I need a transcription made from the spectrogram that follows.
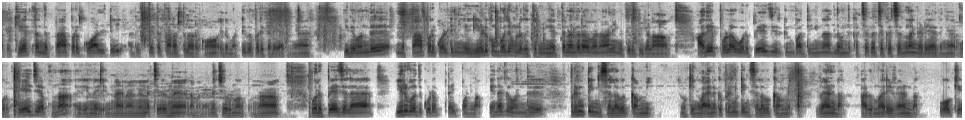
அதுக்கேற்ற அந்த பேப்பர் குவாலிட்டி அதுக்கேற்ற தரத்தில் இருக்கும். இது மட்டி பேப்பர் கிடையாதுங்க. இது வந்து இந்த பேப்பர் குவாலிட்டி நீங்கள் எடுக்கும் போதே உங்களுக்கு தெரியும். எத்தனை தடவை வேணால் நீங்கள் திருப்பிக்கலாம். அதே போல் ஒரு பேஜ் இருக்குன்னு பார்த்தீங்கன்னா அதில் வந்து கச்ச கச்ச கச்சன்லாம் கிடையாதுங்க. ஒரு பேஜ் அப்படின்னா என்ன என்ன நான் நினச்சிருந்தேன் நம்ம நினச்சிருந்தோம் அப்படின்னா ஒரு பேஜில் இருபது கூட டைப் பண்ணலாம். எனக்கு வந்து பிரிண்டிங் செலவு கம்மி. ஓகேங்களா எனக்கு பிரிண்டிங் செலவு கம்மி. வேண்டாம். அது மாதிரி வேண்டாம். ஓகே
